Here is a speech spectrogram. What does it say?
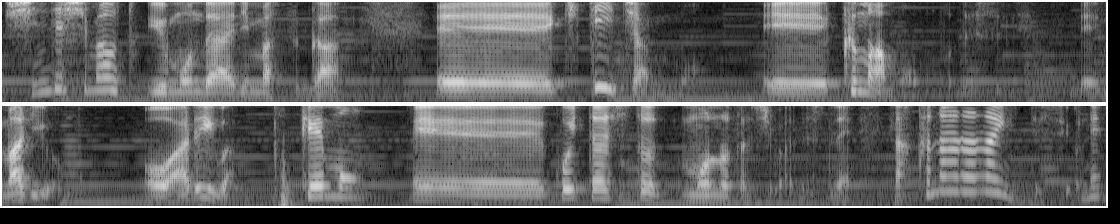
死んでしまうという問題ありますが、えー、キティちゃんもえー、くまモンもですね、マリオも、あるいはポケモン、えー、こういった人、者たちはですね、なくならないんですよね。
